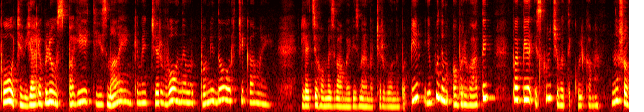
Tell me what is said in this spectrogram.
потім я люблю спагетті з маленькими червоними помідорчиками. Для цього ми з вами візьмемо червоний папір і будемо обривати папір і скручувати кульками. Ну що,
